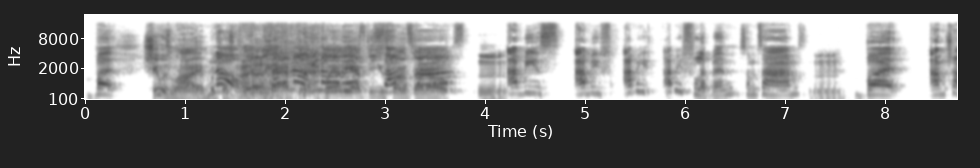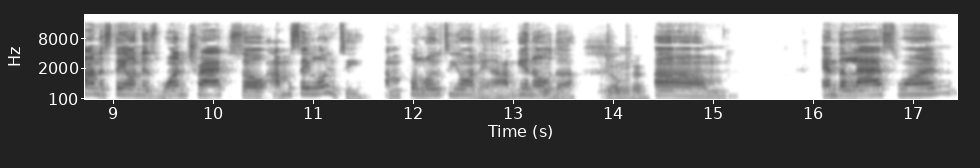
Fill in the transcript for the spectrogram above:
but She was lying because no, no, clearly, no, after, You know clearly what? after you found that out. Sometimes Mm, I be, I be, I be, I be flipping sometimes, mm. but I'm trying to stay on this one track, so I'm gonna say loyalty. I'm gonna put loyalty on there. I'm getting Mm. older. Okay. Um, and the last one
